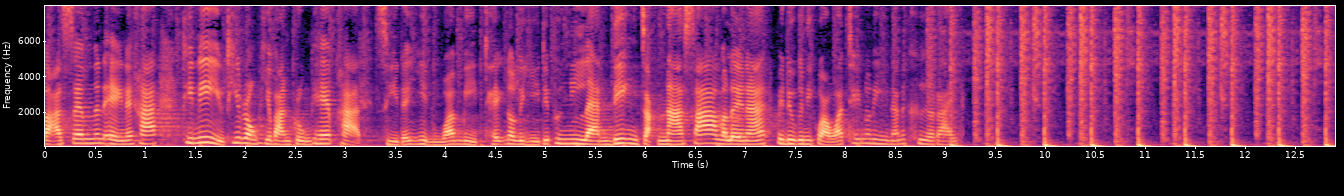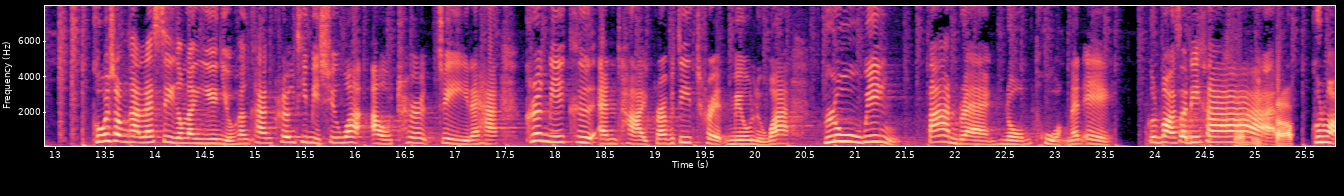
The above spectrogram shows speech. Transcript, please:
บาเซมนั่นเองนะคะ ที่นี่อยู่ที่โรงพยาบาลกรุงเทพค่ะซีได้ยินว่ามีเทคโนโลยีที่เพิ่งแลนดิ้งจากนาซามาเลยนะ ไปดูกันดีกว่าว่าเทคโนโลยีนั้นคืออะไรคุณผู้ชมคะและซีกำลังยืนอยู่ข้างๆ เครื่องที่มีชื่อว่า Outer G นะคะ เครื่องนี้คือ Anti Gravity Treadmill หรือว่าลู่วิ่ง ต้านแรงโน้มถ่วงนั่นเอง คุณหมอสวัสดีค่ะ สวัสดีครับ คุณหมอ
